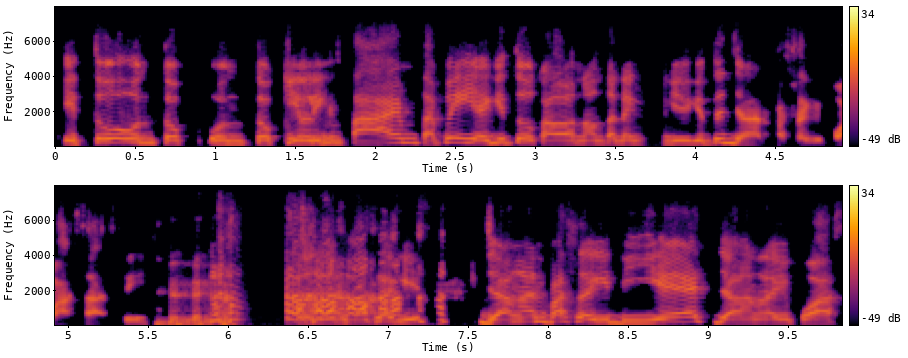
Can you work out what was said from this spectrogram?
itu untuk untuk killing time tapi ya gitu kalau nonton yang gitu jangan pas lagi puasa sih. Jangan pas lagi jangan pas lagi diet jangan lagi puasa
